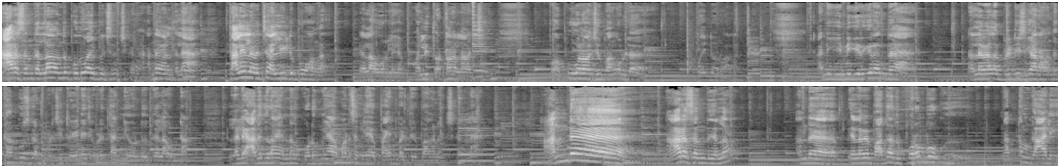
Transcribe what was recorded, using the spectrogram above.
நாரை சந்தெல்லாம் வந்து பொதுவாகி போச்சுன்னு வச்சுக்கோங்க. அந்த காலத்தில் தலையில் வச்சு அள்ளிட்டு போவாங்க. எல்லா ஊர்லேயும். மல்லி தோட்டம் எல்லாம் வச்சு இப்போ பூவெல்லாம் வச்சுருப்பாங்க உள்ள. போயிட்டு வருவாங்க. அன்றைக்கி இன்றைக்கி இருக்கிற அந்த நல்ல வேலை பிரிட்டிஷ்காரன் வந்து கக்கூஸ் கண்டுபிடிச்சி ட்ரைனேஜ் கூட தண்ணி கொண்டு வந்து எல்லாம் விட்டான். இல்லாட்டி அதுக்கு தான் இன்னும் கொடுமையாக மனுஷங்களே பயன்படுத்தியிருப்பாங்கன்னு வச்சுக்கோங்களேன். அந்த நாரசந்து எல்லாம் அந்த எல்லாமே பார்த்து அது புறம்போக்கு நத்தம் காலி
